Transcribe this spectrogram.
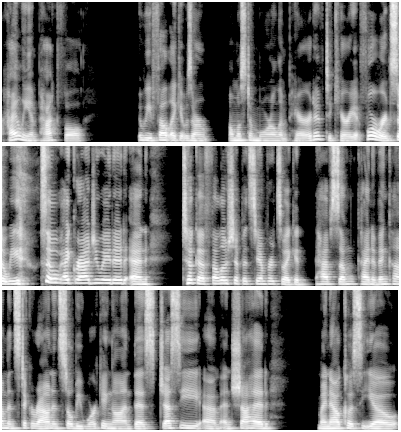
highly impactful. We felt like it was our almost a moral imperative to carry it forward. So we so I graduated and took a fellowship at Stanford so I could have some kind of income and stick around and still be working on this. Jesse um, and Shahid, my now co CEO,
